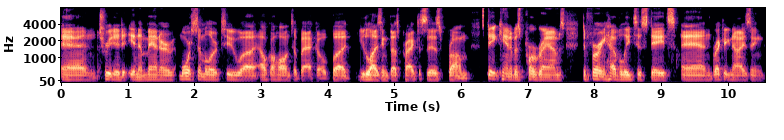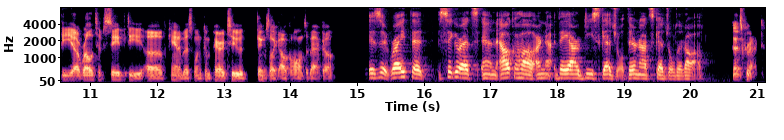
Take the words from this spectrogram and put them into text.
and treated in a manner more similar to uh, alcohol and tobacco, but utilizing best practices from state cannabis programs, deferring heavily to states, and recognizing the uh, relative safety of cannabis when compared to things like alcohol and tobacco. Is it right that cigarettes and alcohol are not they are descheduled? They're not scheduled at all. That's correct.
